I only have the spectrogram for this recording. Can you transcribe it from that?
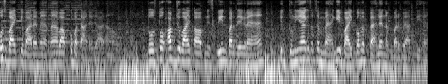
उस बाइक के बारे में मैं अब आपको बताने जा रहा हूँ। दोस्तों, अब जो बाइक आप अपनी स्क्रीन पर देख रहे हैं, ये दुनिया की सबसे महँगी बाइकों में पहले नंबर पे आती है।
